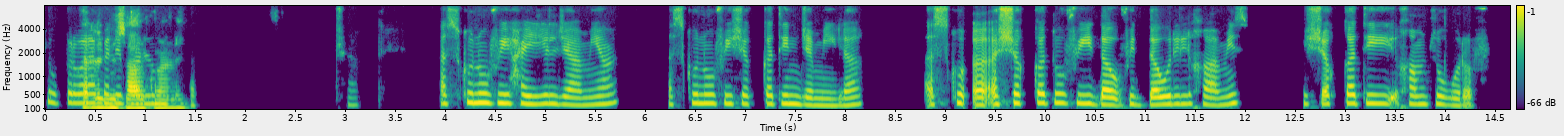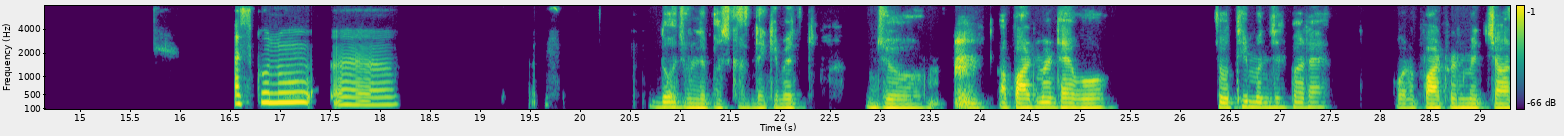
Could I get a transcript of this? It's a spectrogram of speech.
کہ اوپر والا پہلے پڑھ لوں۔ اچھا۔ اسکنو فی حی الجامعہ۔ اسکنو فی شقت جمیلہ الشقة في دو في الدور الخامس في الشقة خمس غرف. اسکنو دو جملے بس کرنے کے میں جو اپارٹمنٹ ہے وہ چوتھی منزل پر ہے اور اپارٹمنٹ میں چار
